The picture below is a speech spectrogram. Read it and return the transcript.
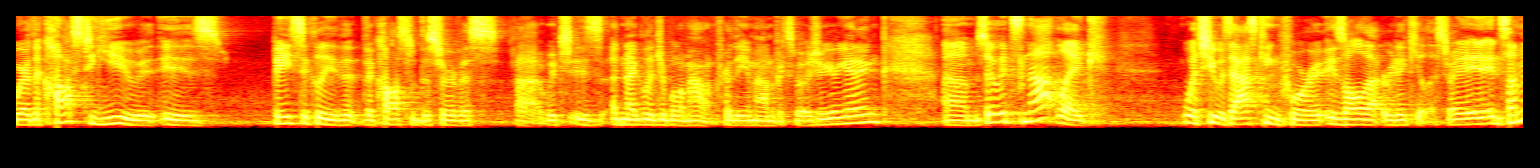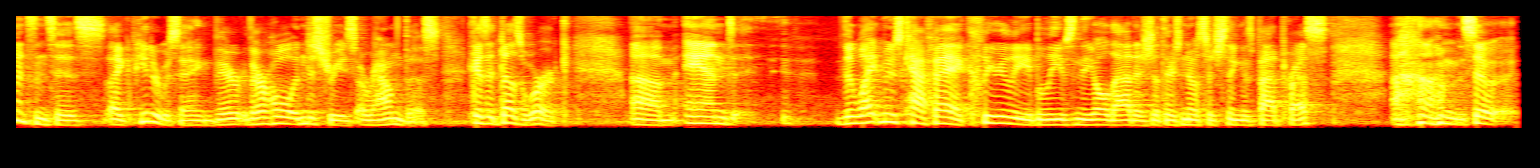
where the cost to you is basically the, the cost of the service, uh, which is a negligible amount for the amount of exposure you're getting. Um, so it's not like what she was asking for is all that ridiculous, right? In, some instances, like Peter was saying, their their whole industries around this because it does work, um, and the White Moose Cafe clearly believes in the old adage that there's no such thing as bad press. Um, so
